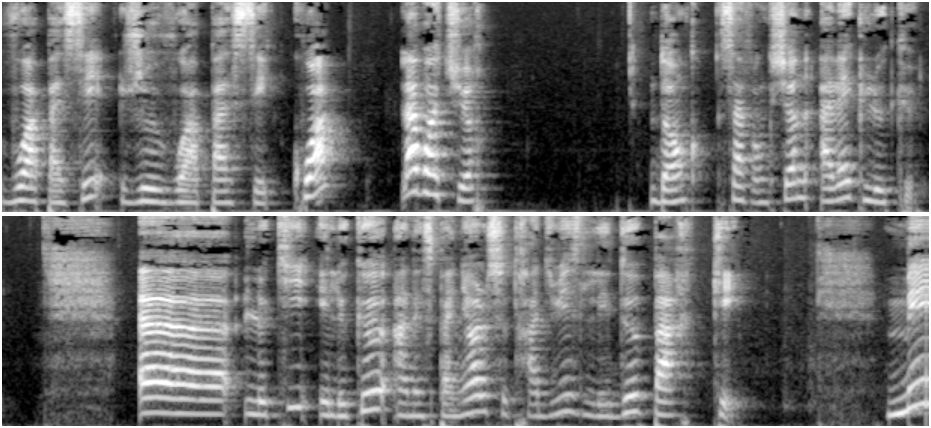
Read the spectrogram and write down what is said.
vois passer, je vois passer quoi? La voiture. Donc, ça fonctionne avec le que. Euh, le qui et le que en espagnol se traduisent les deux par que. Mais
